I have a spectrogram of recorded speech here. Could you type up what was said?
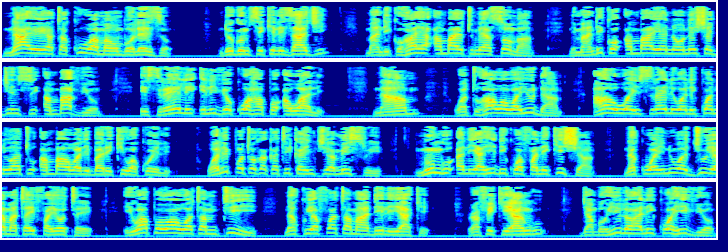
nayo yatakuwa maombolezo. Ndugu msikilizaji maandiko haya ambayo tumeyasoma ni maandiko ambayo yanaonyesha jinsi ambavyo israeli ilivyokuwa hapo awali. Naam watu hawa wa yuda au waisraeli walikuwa ni watu ambao walibarikiwa kweli. Walipotoka katika nchi ya misri mungu aliahidi kuwafanikisha na kuwainua juu ya mataifa yote iwapo wao watamtii na kuyafuata maadili yake. Rafiki yangu jambo hilo halikuwa hivyo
